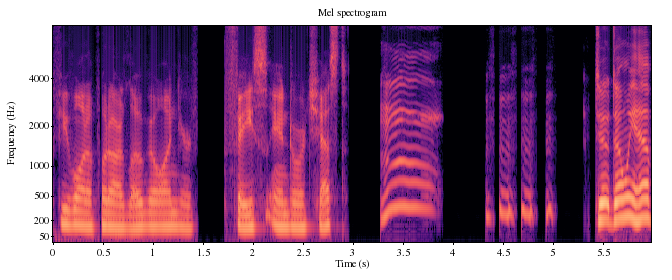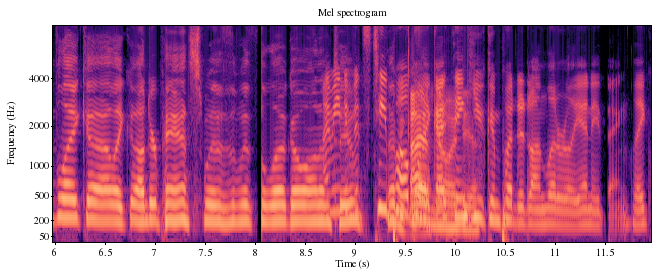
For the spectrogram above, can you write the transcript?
if you want to put our logo on your face and or chest. Do, don't we have like uh, like underpants with with the logo on them I mean, too? if it's T That'd I have Public, I, think idea. you can put it on literally anything, like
